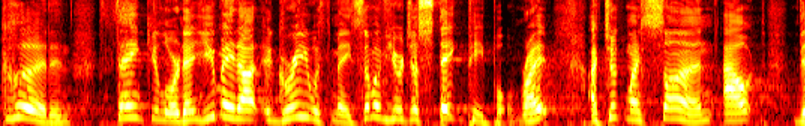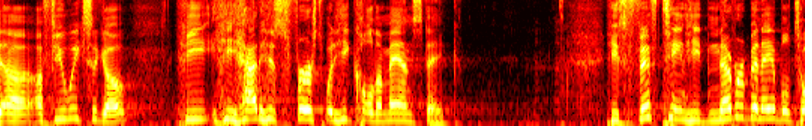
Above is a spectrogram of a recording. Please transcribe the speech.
good. And thank you, Lord. And you may not agree with me. Some of you are just steak people, right? I took my son out the, uh, a few weeks ago. He, he had his first, what he called a man steak. He's 15. He'd never been able to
